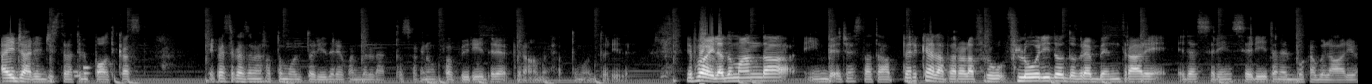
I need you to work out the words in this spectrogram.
hai già registrato il podcast. E questa cosa mi ha fatto molto ridere quando l'ho letto, so che non fa più ridere, però mi ha fatto molto ridere. E poi la domanda invece è stata perché la parola fru- florido dovrebbe entrare ed essere inserita nel vocabolario?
